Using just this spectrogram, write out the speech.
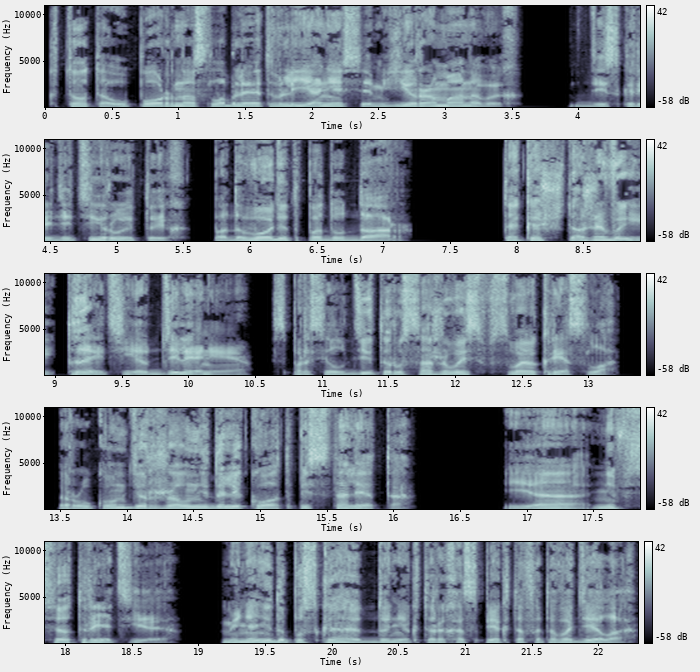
Кто-то упорно ослабляет влияние семьи Романовых, дискредитирует их, подводит под удар. «Так а что же вы, третье отделение?» – спросил Дитер, усаживаясь в свое кресло. Руку он держал недалеко от пистолета. «Я не все третье. Меня не допускают до некоторых аспектов этого дела.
